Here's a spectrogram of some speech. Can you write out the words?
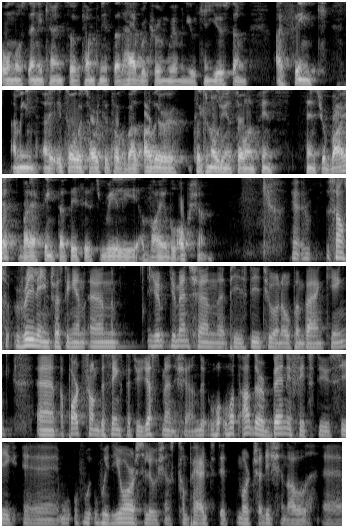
almost any kinds of companies that have recurring revenue can use them, I think. I mean, uh, it's always hard to talk about other technology and so on since since you're biased, but I think that this is really a viable option. Yeah, sounds really interesting, and and you, you mentioned PSD2 and open banking. And apart from the things that you just mentioned, what, what other benefits do you see uh, with your solutions compared to the more traditional uh,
